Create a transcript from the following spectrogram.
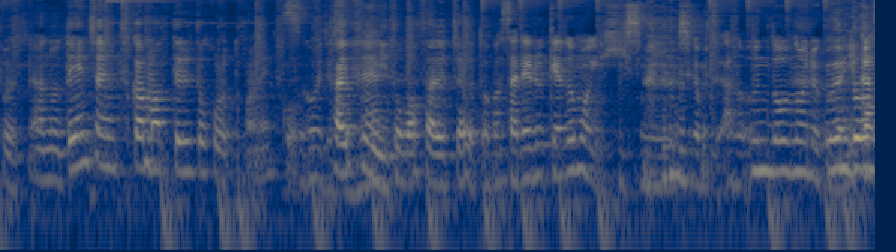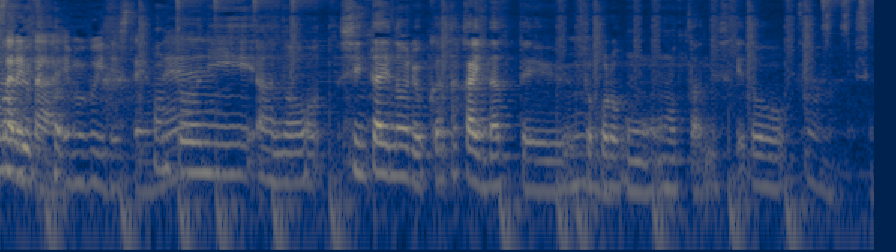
そうです。ねあの電車に捕まってるところとかねすごいですね。台風に飛ばされちゃう飛ばされるけども必死に しかもあの運動能力が生かされた MV でしたよね。本当にあの身体能力が高いなっていうところも思ったんですけど、うん、そうなんですよ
